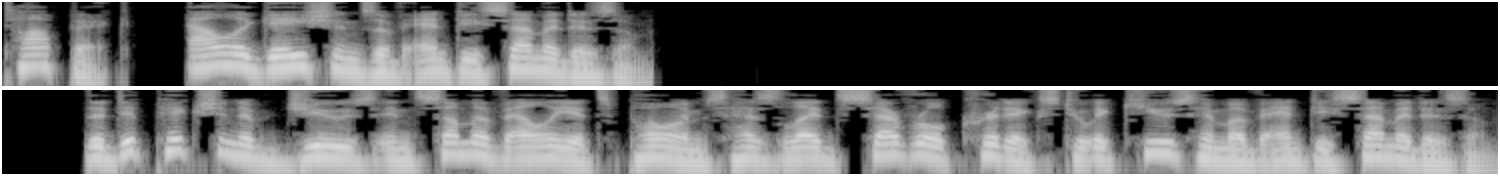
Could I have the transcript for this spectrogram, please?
Topic: Allegations of antisemitism The depiction of Jews in some of Eliot's poems has led several critics to accuse him of antisemitism.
